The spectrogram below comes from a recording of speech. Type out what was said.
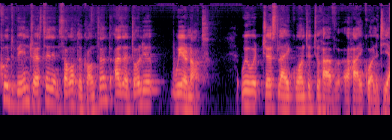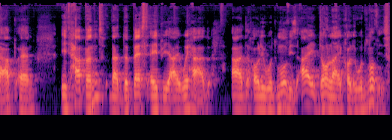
could be interested in some of the content. As I told you, we are not we would just like wanted to have a high quality app and it happened that the best API we had had Hollywood movies. I don't like Hollywood movies,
